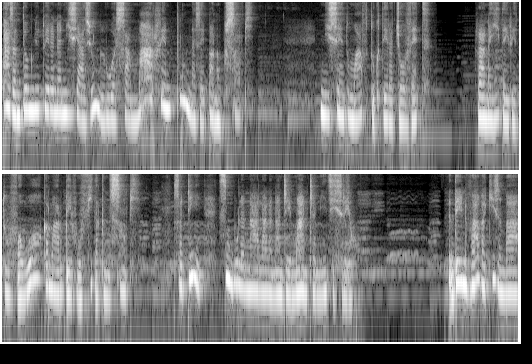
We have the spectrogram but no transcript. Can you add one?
Tazany teo amin'io toerana nisy azy io ny lohasaha maro feno mponina izay mpanompo sampy. Nisento mafy Dokotera Jovet raha nahita ireto vahoaka marobe voafitaky ny sampy, satria tsy mbola nahalala an'Andriamanitra mihitsy izy ireo. Dia nivavaka izy mba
